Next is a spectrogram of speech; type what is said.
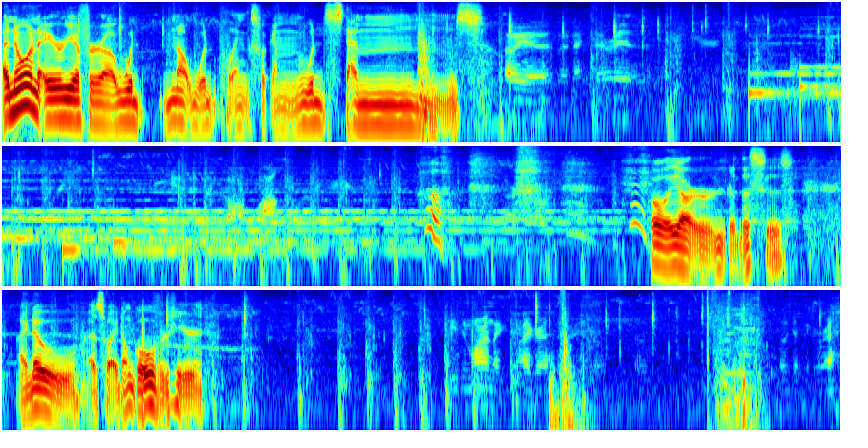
I know an area for uh, wood, not wood planks, fucking wood stems. Oh yeah, the next area Oh yeah, this is. I know. That's why I don't go over here. He's more in the dry grass area. though, so- so get the grass.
